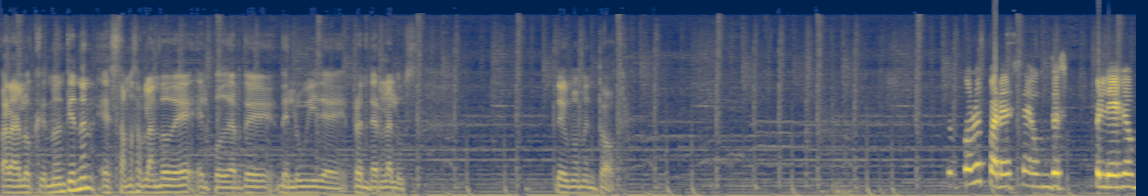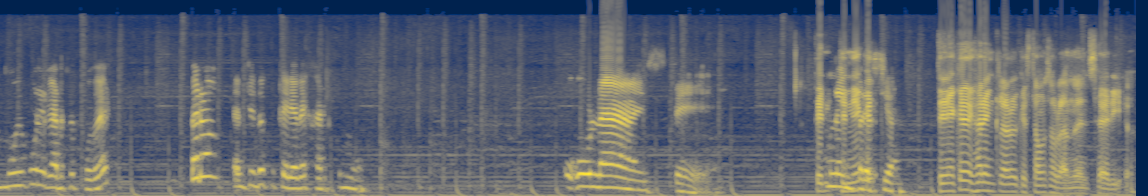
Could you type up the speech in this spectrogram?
para los que no entiendan, estamos hablando del el poder de, de de prender la luz de un momento a otro. Lo me parece un pliegue muy vulgar de poder, pero entiendo que quería dejar como una, este, una impresión. Que, tenía que dejar en claro que estamos hablando en serio.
